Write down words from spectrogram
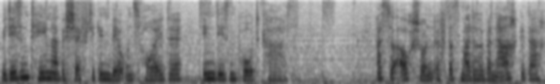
Mit diesem Thema beschäftigen wir uns heute in diesem Podcast. Hast du auch schon öfters mal darüber nachgedacht,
